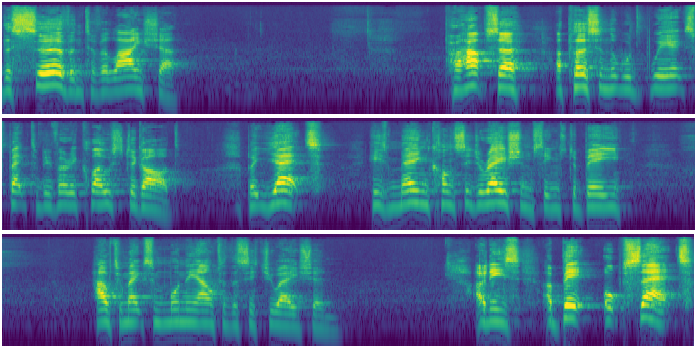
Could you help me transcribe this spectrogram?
the servant of Elisha. Perhaps a, a person that would we expect to be very close to God, but yet his main consideration seems to be how to make some money out of the situation. And he's a bit upset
